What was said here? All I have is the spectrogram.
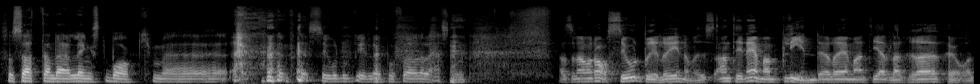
Så satt han där längst bak med, med solbrillor på föreläsningen. Alltså när man har solbrillor inomhus, antingen är man blind eller är man ett jävla rövhål.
